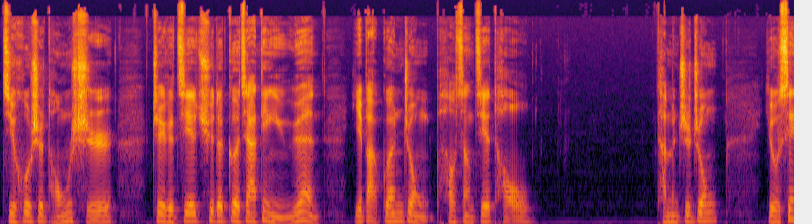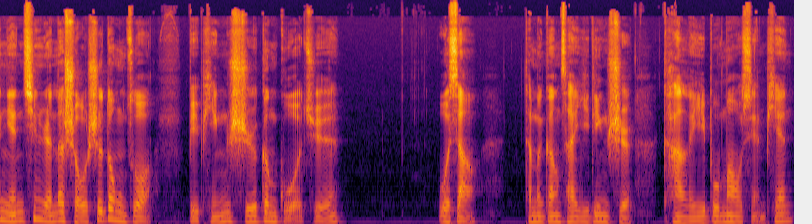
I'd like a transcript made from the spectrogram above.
几乎是同时，这个街区的各家电影院也把观众抛向街头。他们之中，有些年轻人的手势动作比平时更果决。我想，他们刚才一定是看了一部冒险片。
